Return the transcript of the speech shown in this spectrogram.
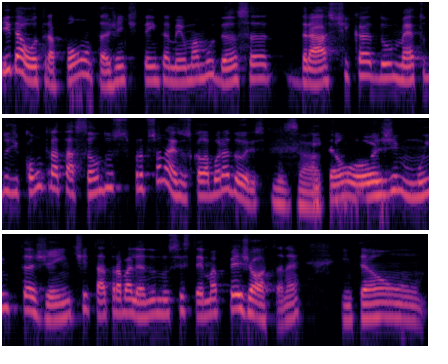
E da outra ponta, a gente tem também uma mudança drástica do método de contratação dos profissionais, dos colaboradores. Exato. Então, hoje, muita gente está trabalhando no sistema PJ, né? Então,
